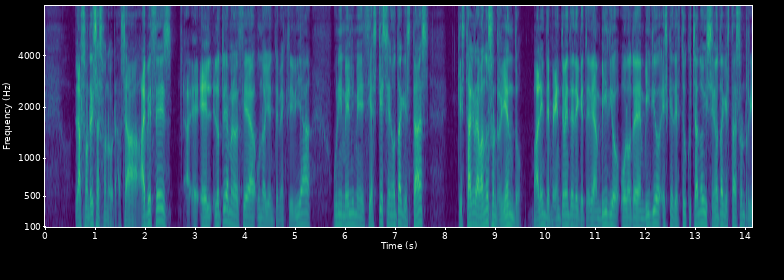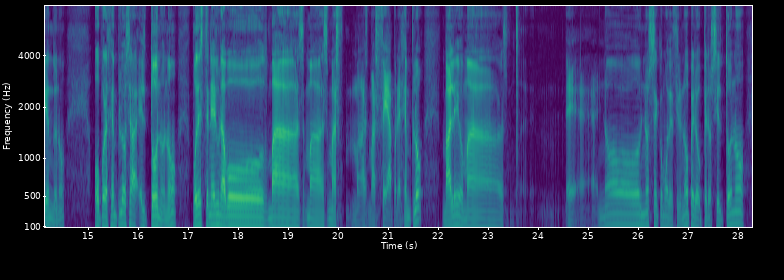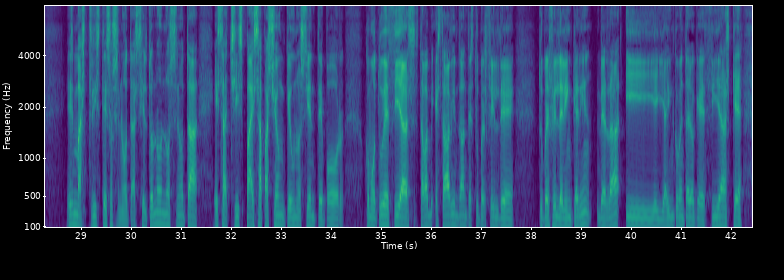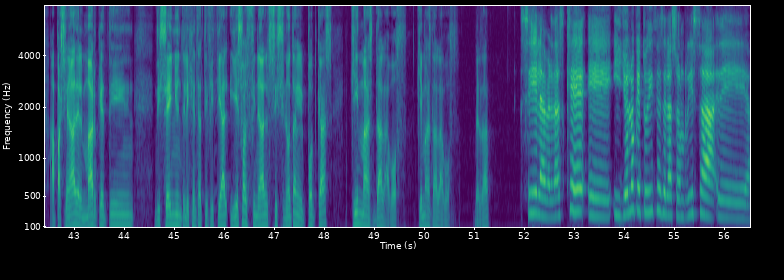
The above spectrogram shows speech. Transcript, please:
la sonrisa sonora. O sea, hay veces, el, otro día me lo decía un oyente, me escribía un email y me decía, es que se nota que estás, que está grabando sonriendo, ¿vale? Independientemente de que te vean vídeo o no te vean vídeo, es que te estoy escuchando y se nota que estás sonriendo, ¿no? O por ejemplo, o sea, el tono, ¿no? Puedes tener una voz más, más, más, más, más fea, por ejemplo, ¿vale? O más... Eh, no, no sé cómo decirlo, ¿no? Pero, pero si el tono es más triste, eso se nota. Si el tono no se nota esa chispa, esa pasión que uno siente por, como tú decías, estaba, estaba viendo antes tu perfil de, tu perfil de LinkedIn, ¿verdad? Y, hay un comentario que decías que apasionada del marketing, diseño, inteligencia artificial, y eso al final, si se nota en el podcast, ¿quién más da la voz? ¿Quién más da la voz? ¿Verdad? Sí, la verdad es que, eh, y yo lo que tú dices de la sonrisa, eh,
